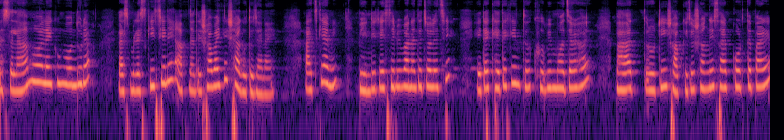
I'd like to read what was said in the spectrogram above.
আসসালামু আলাইকুম বন্ধুরা। কাশ্মীরাস কিচেনে আপনাদের সবাইকে স্বাগত জানাই। আজকে আমি ভেন্ডির রেসিপি বানাতে চলেছি। এটা খেতে কিন্তু খুবই মজার হয়। ভাত, রুটি সব কিছুর সঙ্গে সার্ভ করতে পারেন।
